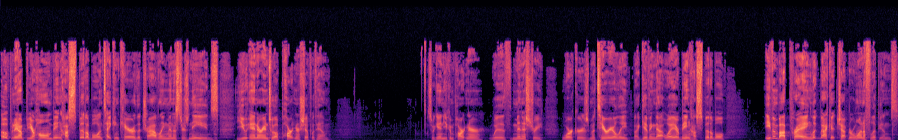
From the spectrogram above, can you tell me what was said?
opening up your home, being hospitable, and taking care of the traveling minister's needs, you enter into a partnership with him. So, again, you can partner with ministry workers materially by giving that way or being hospitable, even by praying. Look back at chapter 1 of Philippians.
